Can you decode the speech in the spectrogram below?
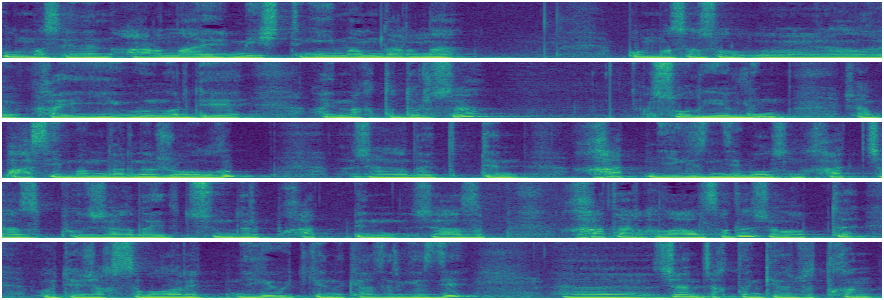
бұл мәселені арнайы мешіттің имамдарына болмаса сол жаңағы қай өңірде аймақта тұрса сол елдің жаңағы бас имамдарына жолығып жаңағыдай тіптен хат негізінде болсын хат жазып жағдайды түсіндіріп хатпен жазып хат арқылы алса да жауапты өте жақсы болар еді. Неге? Өйткені қазіргі кезде ә, жан жақтан келіп жатқан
